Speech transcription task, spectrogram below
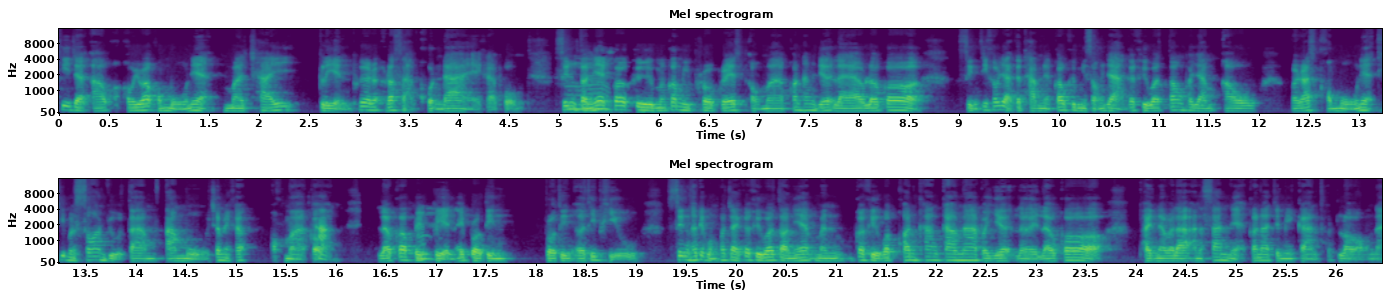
ที่จะเอาอวัยวะของหมูเนี่ยมาใช้เปลี่ยนเพื่อรักษาคนได้ครับผม ซึ่งตอนนี้ก็คือมันก็มี progress ออกมาค่อนข้างเยอะแล้ว แล้วก็ สิ่งที่เขาอยากจะทำเนี่ยก็คือมี2ออย่างก็คือว่าต้องพยายามเอาไวรัสของหมูเนี่ยที่มันซ่อนอยู่ตามตามหมูใช่ไหมครับออกมาก่อน แล้วก็ไปเปลี่ยนไอ้โปรตีนโปรตีนเออที่ผิว ซึ่งเท่าที่ผมเข้าใจก็คือว่าตอนนี้มันก็คือว่าค่อนข้างก้าวหน้าไปเยอะเลย แล้วก็ภายในเวลาอันสั้นเนี่ยก็น่าจะมีการทดลองใน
